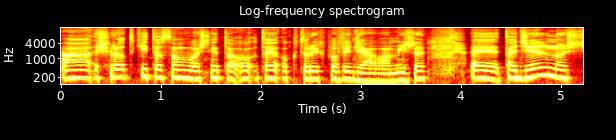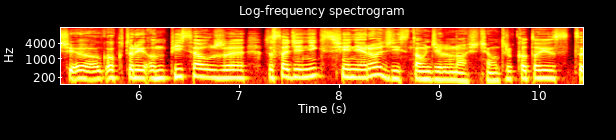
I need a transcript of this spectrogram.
a środki to są właśnie to, te, o których powiedziałam. I że e, ta dzielność, o, o której on pisał, że w zasadzie nikt się nie rodzi z tą dzielnością, tylko to jest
